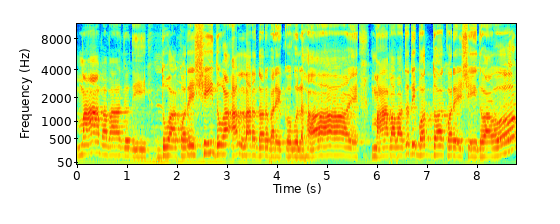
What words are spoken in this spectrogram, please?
মা বাবা যদি দোয়া করে, সেই দোয়া আল্লাহর দরবারে কবুল হয়। মা বাবা যদি বদ দোয়া করে, সেই দোয়াও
